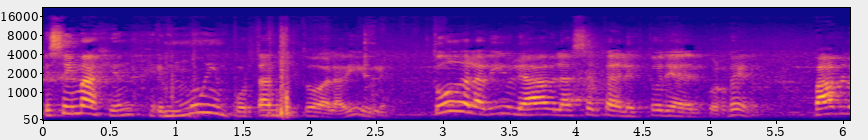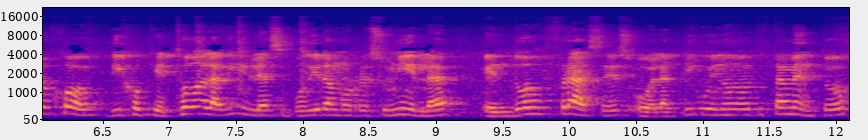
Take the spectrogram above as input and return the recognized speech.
Esa imagen es muy importante en toda la Biblia. Toda la Biblia habla acerca de la historia del cordero. Pablo Job dijo que toda la Biblia, si pudiéramos resumirla en dos frases, o el Antiguo y Nuevo Testamento,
